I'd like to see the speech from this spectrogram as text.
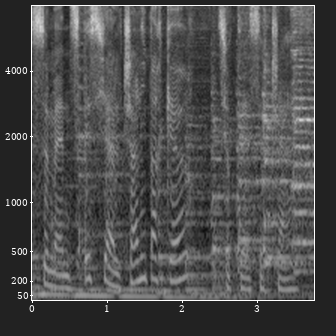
Semaine spéciale Charlie Parker sur TSF Jazz.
